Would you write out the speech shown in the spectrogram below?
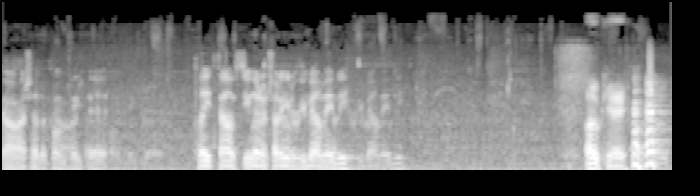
Oh, I tried to oh, pump fake that. Klay Thompson, you want to try to get a rebound, maybe? rebound maybe? Okay. that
